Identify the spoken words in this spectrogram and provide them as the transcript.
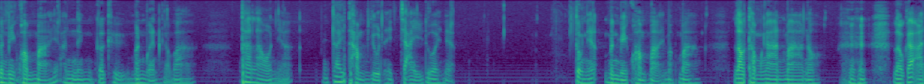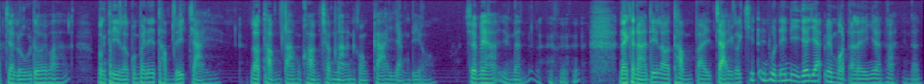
มันมีความหมายอันหนึ่งก็คือมันเหมือนกับว่า ถ้าเราเนี่ยได้ทำอยู่ในใจด้วยเนี่ย ตรงนี้มันมีความหมายมากๆ เราทำงานมาเนาะเราก็อาจจะรู้ด้วยว่า บางทีเราก็ไม่ได้ทำด้วยใจ เราทำตามความชำนาญของกายอย่างเดียว ใช่ไหมฮะอย่างนั้น ในขณะที่เราทำไปใจก็คิดไอ้นู่นไอ้นี่เยอะแยะไปหมดอะไรเงี้ยนะอย่างนั้น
